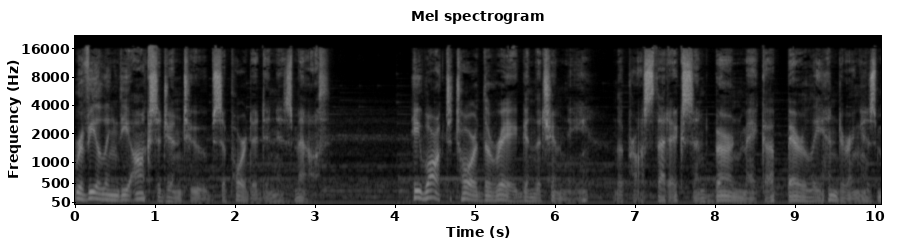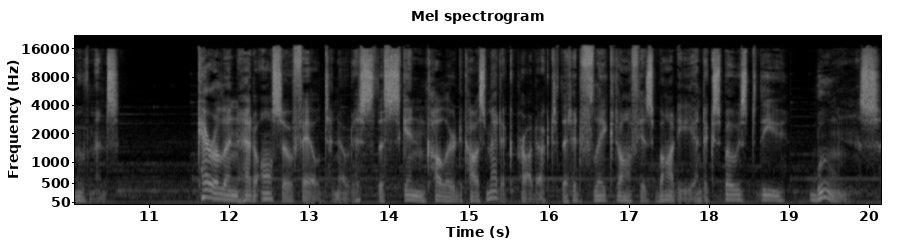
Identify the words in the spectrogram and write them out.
revealing the oxygen tube supported in his mouth. He walked toward the rig in the chimney, the prosthetics and burn makeup barely hindering his movements. Carolyn had also failed to notice the skin colored cosmetic product that had flaked off his body and exposed the wounds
